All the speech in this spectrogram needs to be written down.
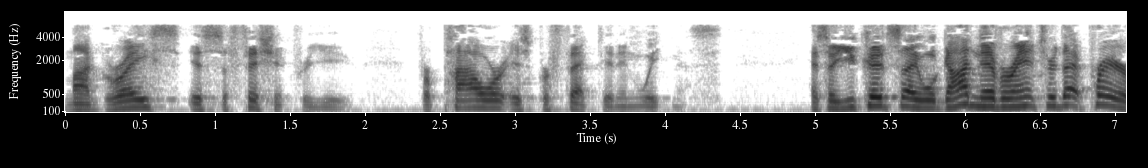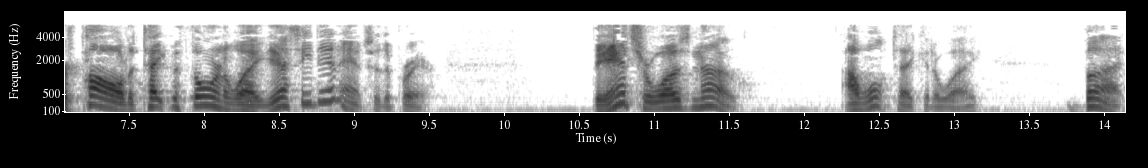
My grace is sufficient for you, for power is perfected in weakness. And so you could say, well, God never answered that prayer of Paul to take the thorn away. Yes, he did answer the prayer. The answer was no, I won't take it away. But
